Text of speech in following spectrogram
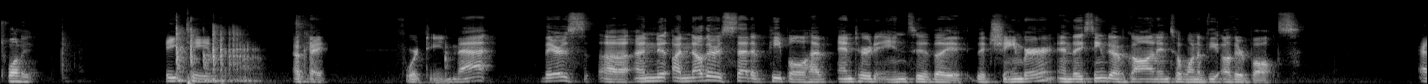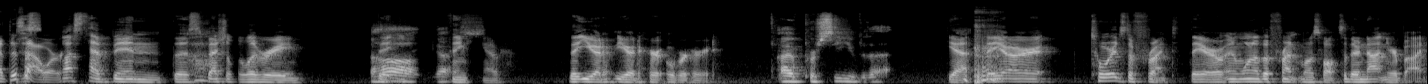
20. 18. Okay, 14. Matt. There's uh, an- another set of people have entered into the the chamber, and they seem to have gone into one of the other vaults. At this This hour. must have been the special delivery that Ah, you yes. thinking of that you had you had heard, overheard. I've perceived that. Yeah, they are towards the front. They are in one of the frontmost vaults, so they're not nearby,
